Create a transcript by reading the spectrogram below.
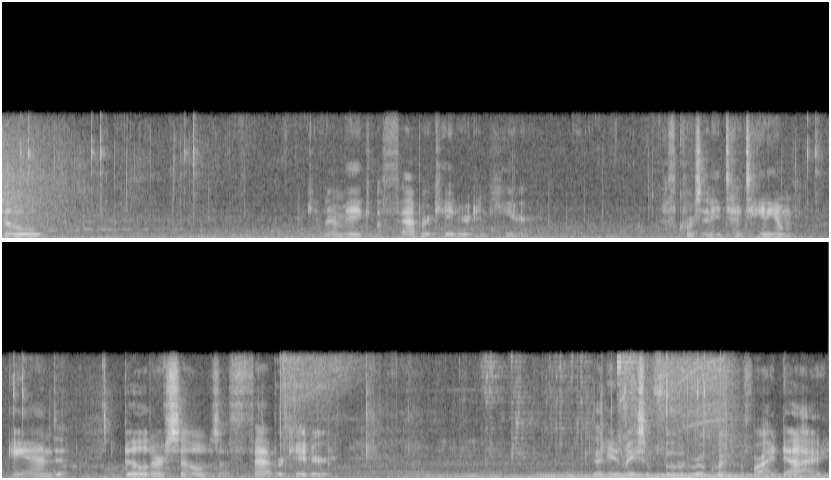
So can I make a fabricator in here? Of course I need titanium and build ourselves a fabricator. I need to make some food real quick before I die.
